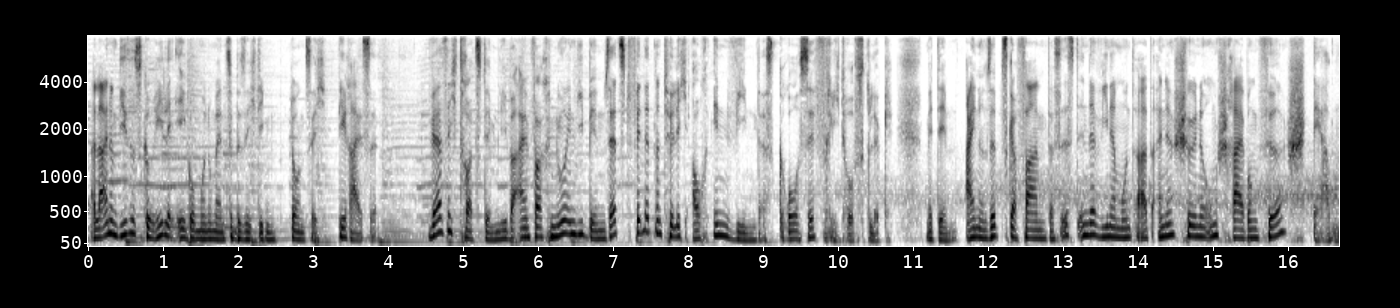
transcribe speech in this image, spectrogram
Allein um dieses skurrile Ego-Monument zu besichtigen, lohnt sich die Reise. Wer sich trotzdem lieber einfach nur in die BIM setzt, findet natürlich auch in Wien das große Friedhofsglück. Mit dem 71er Fahren, das ist in der Wiener Mundart eine schöne Umschreibung für Sterben.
